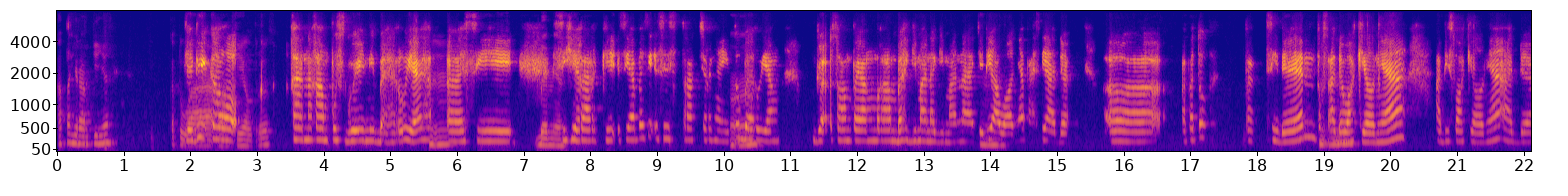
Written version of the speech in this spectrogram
Apa hierarkinya? Ketua, Jadi kalau- wakil, terus karena kampus gue ini baru ya Mm-mm. eh, si BEM ya. si hierarki siapa sih si strukturnya itu Heeh. baru yang nggak sampai yang merambah gimana gimana jadi Hmm. awalnya pasti ada eh apa tuh presiden terus ada Mm-mm. wakilnya habis wakilnya ada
